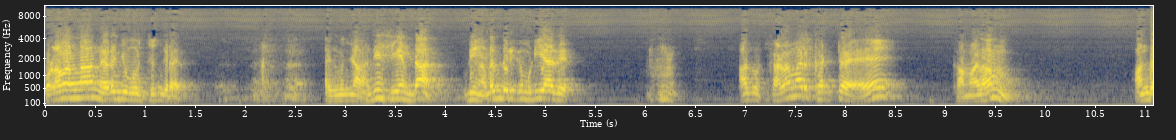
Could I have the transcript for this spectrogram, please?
குளமெல்லாம் நிறைஞ்சு போச்சுங்கிறார். அது கொஞ்சம் அதிசயம் தான் இப்படி நடந்திருக்க முடியாது. அது களமர் கட்ட கமலம். அந்த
